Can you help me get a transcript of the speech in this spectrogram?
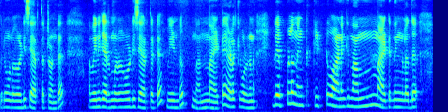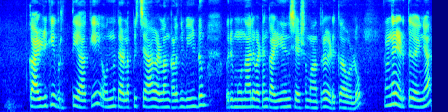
കുരുമുളക് പൊടി ചേർത്തിട്ടുണ്ട്. അപ്പോൾ ഇനി കുരുമുളക് പൊടി ചേർത്തിട്ട് വീണ്ടും നന്നായിട്ട് ഇളക്കി കൊടുക്കണം. ഇത് എപ്പോഴും നിങ്ങൾക്ക് കിട്ടുവാണെങ്കിൽ നന്നായിട്ട് നിങ്ങളത് കഴുകി വൃത്തിയാക്കി ഒന്ന് തിളപ്പിച്ച് ആ വെള്ളം കളഞ്ഞ് വീണ്ടും ഒരു മൂന്നാൽ വട്ടം കഴുകിയതിന് ശേഷം മാത്രമേ എടുക്കാവുള്ളൂ. അങ്ങനെ എടുത്തു കഴിഞ്ഞാൽ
